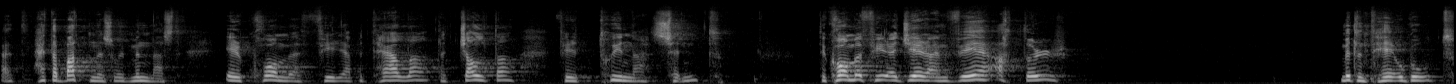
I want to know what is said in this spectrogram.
At hetta battene som vi minnast er kommet fyrir a betala, til gjalda, fyrir tyna synd. Det kommer fyrir a gjera en ve atter mittlen te og god.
